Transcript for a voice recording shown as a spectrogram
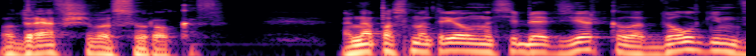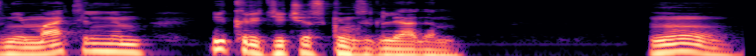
удравшего с уроков. Она посмотрела на себя в зеркало долгим, внимательным и критическим взглядом. «Ну»,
